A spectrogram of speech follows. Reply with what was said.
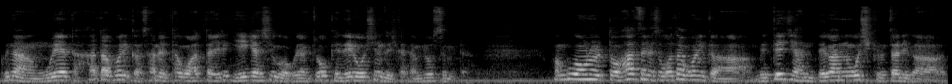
그냥 왜 하다 보니까 산을 타고 왔다 이렇게 얘기하시고 그냥 좋게 내려오시는 것이 가장 좋습니다. 한국가 오늘 또 하산에서 오다 보니까 멧돼지 한 150km짜리가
